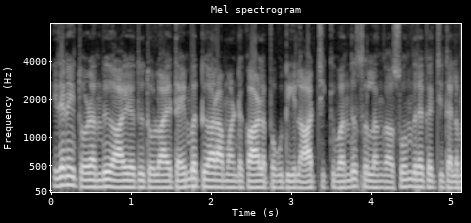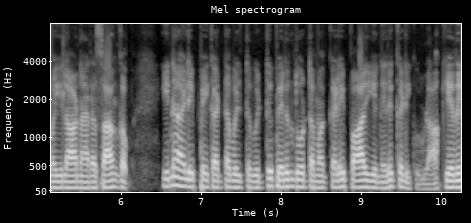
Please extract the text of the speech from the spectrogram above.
இதனைத் தொடர்ந்து ஆயிரத்தி தொள்ளாயிரத்தி ஐம்பத்தி ஆறாம் ஆண்டு காலப்பகுதியில் ஆட்சிக்கு வந்த ஸ்ரீலங்கா சுதந்திர கட்சி தலைமையிலான அரசாங்கம் இன அழிப்பை கட்டவிழ்த்துவிட்டு பெருந்தோட்ட மக்களை பாரிய நெருக்கடிக்குள்ளாக்கியது.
